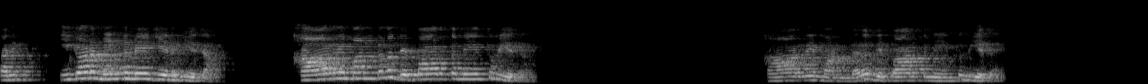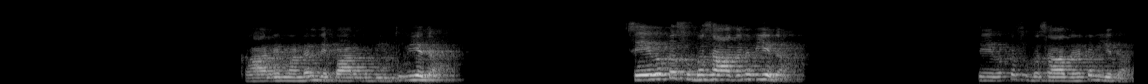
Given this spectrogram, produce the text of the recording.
හරි ඊගාට මෙන්න මේ කියන වියදම්. කාර්ය මණ්ඩල දෙපාර්තමේන්තු වියදම්. කාර්ය මණ්ඩල දෙපාර්තමේන්තු වියදම්. කාර්ය මණ්ඩල දෙපාර්තමේන්තු වියදම්. සේවක සුබ සාධන වියදම් සේවක සුබ සාධනක වියදම්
